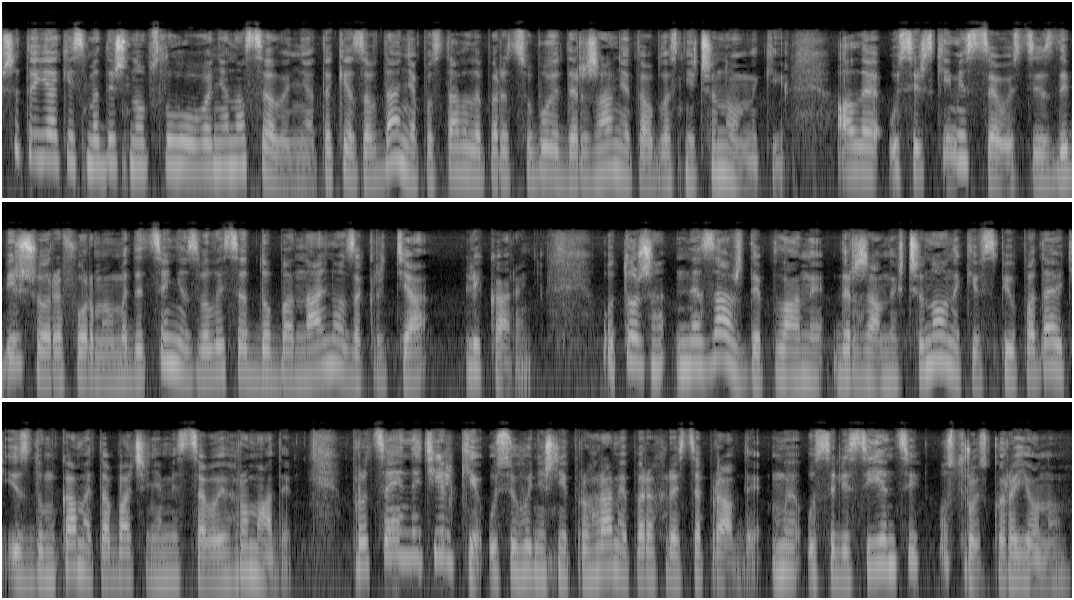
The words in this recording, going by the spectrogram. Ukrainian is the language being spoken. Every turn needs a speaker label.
Speaker 1: Поліпшити якість медичного обслуговування населення. Таке завдання поставили перед собою державні та обласні чиновники. Але у сільській місцевості здебільшого реформи в медицині звелися до банального закриття лікарень. Отож, не завжди плани державних чиновників співпадають із думками та баченням місцевої громади. Про це і не тільки у сьогоднішній програмі Перехрестя правди. Ми у селі Сіянці Острозького району.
